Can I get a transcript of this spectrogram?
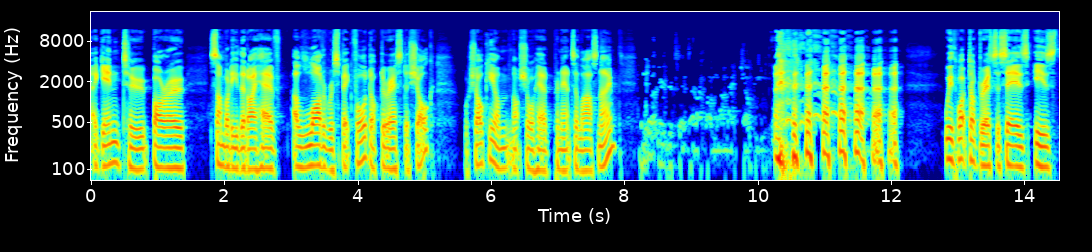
again, to borrow somebody that I have a lot of respect for, Dr. Esther Schalk, or Schalke, I'm not sure how to pronounce her last name. with what Dr. Esther says is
